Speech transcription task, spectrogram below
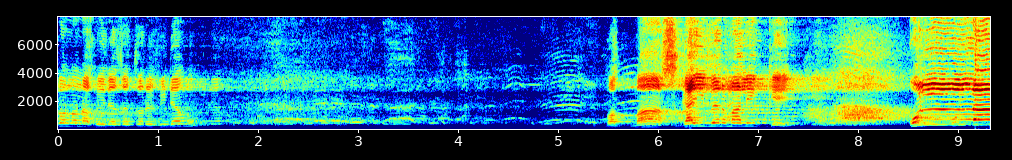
গণনা কইরা যে তোরে ফিডামু বদমাস, গাইবের মালিক কে? কুল্লা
